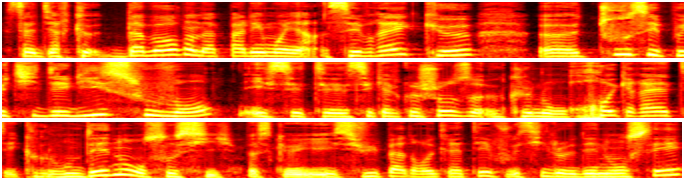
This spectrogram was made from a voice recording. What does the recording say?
C'est-à-dire que d'abord on n'a pas les moyens. C'est vrai que euh, tous ces petits délits, souvent, et c'était c'est quelque chose que l'on regrette et que l'on dénonce aussi, parce qu'il ne suffit pas de regretter, il faut aussi le dénoncer.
